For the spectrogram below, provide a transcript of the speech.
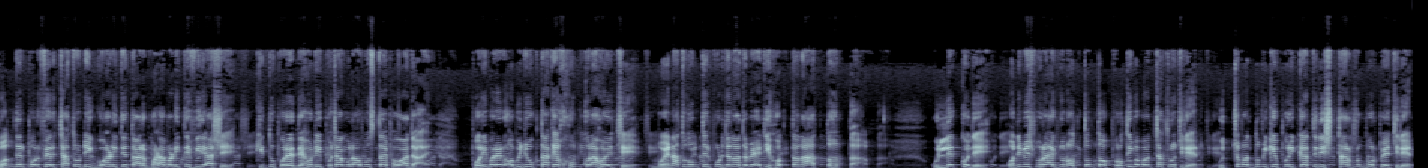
বন্ধের পর ফের ছাত্রটি গুয়াহাটিতে তার ভাড়া বাড়িতে ফিরে আসে। কিন্তু পরে দেহটি পচাগোলা অবস্থায় পাওয়া যায়। পরিবারের অভিযোগ তাকে খুন করা হয়েছে। ময়না ময়নাতদন্তের পর জানা যাবে এটি হত্যা না আত্মহত্যা। উল্লেখ্য যে, অনিমেষ পোরা একজন অত্যন্ত প্রতিভাবান ছাত্র ছিলেন। উচ্চ মাধ্যমিকে পরীক্ষায় তিনি স্টার নম্বর পেয়েছিলেন।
